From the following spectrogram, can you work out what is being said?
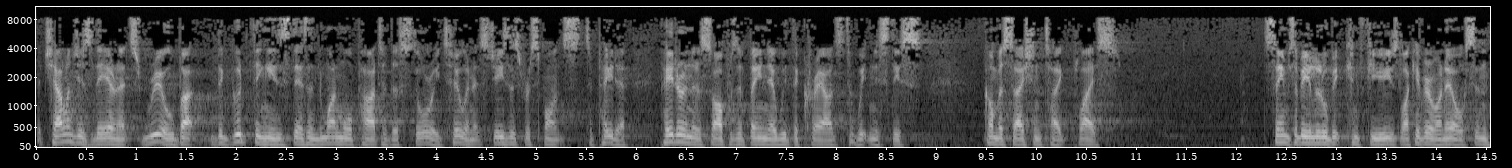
The challenge is there and it's real, but the good thing is there's one more part to the story too, and it's Jesus' response to Peter. Peter and the disciples have been there with the crowds to witness this conversation take place. Seems to be a little bit confused like everyone else, and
